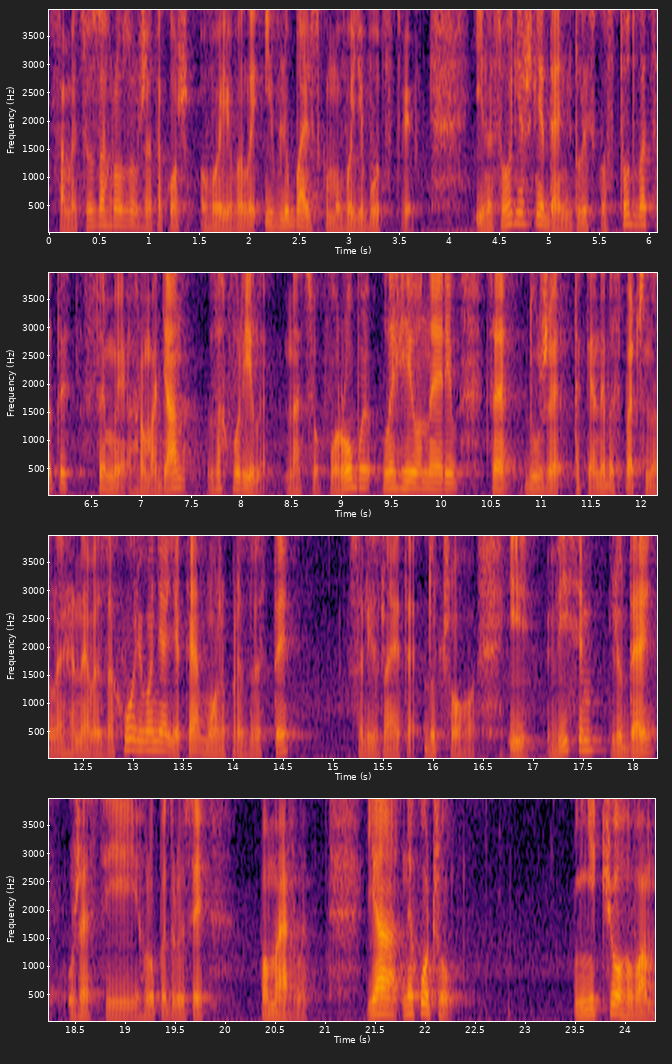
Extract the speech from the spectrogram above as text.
саме цю загрозу вже також виявили і в Любельському воєводстві. І на сьогоднішній день близько 127 громадян захворіли на цю хворобу легіонерів. Це дуже таке небезпечне легеневе захворювання, яке може призвести. Самі знаєте до чого. І вісім людей уже з цієї групи, друзі, померли. Я не хочу нічого вам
